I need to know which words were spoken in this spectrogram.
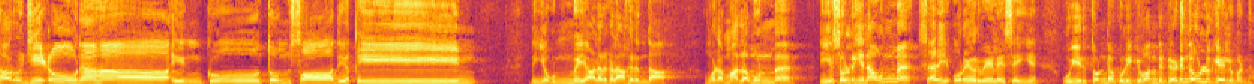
தருஜிஊனஹா இன் குந்தும் சாதிகீன். நீங்க உண்மையாளர்களாக இருந்தா உங்களோட மதம் உண்மை. நீங்க சொல்றீங்க நான் உண்மை. சரி ஒரே ஒரு வேலையை செய்யுங்க. உயிர் தொண்டை குழிக்கு வந்துட்டு எடுங்க உள்ளு கேளுமண்டா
